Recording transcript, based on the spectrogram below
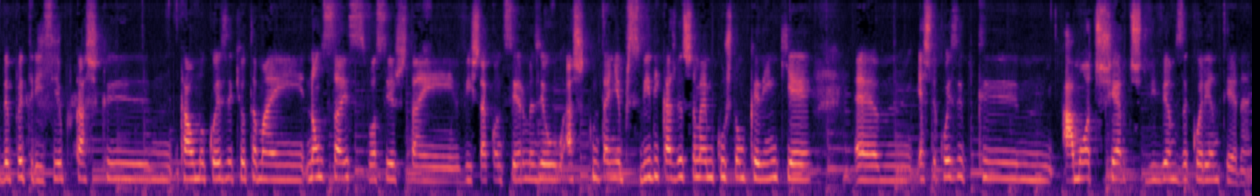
da Patrícia porque acho que, hum, que há uma coisa que eu também não sei se vocês têm visto acontecer, mas eu acho que me tenho apercebido e que às vezes também me custa um bocadinho, que é hum, esta coisa de que hum, há modos certos de vivemos a quarentena,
